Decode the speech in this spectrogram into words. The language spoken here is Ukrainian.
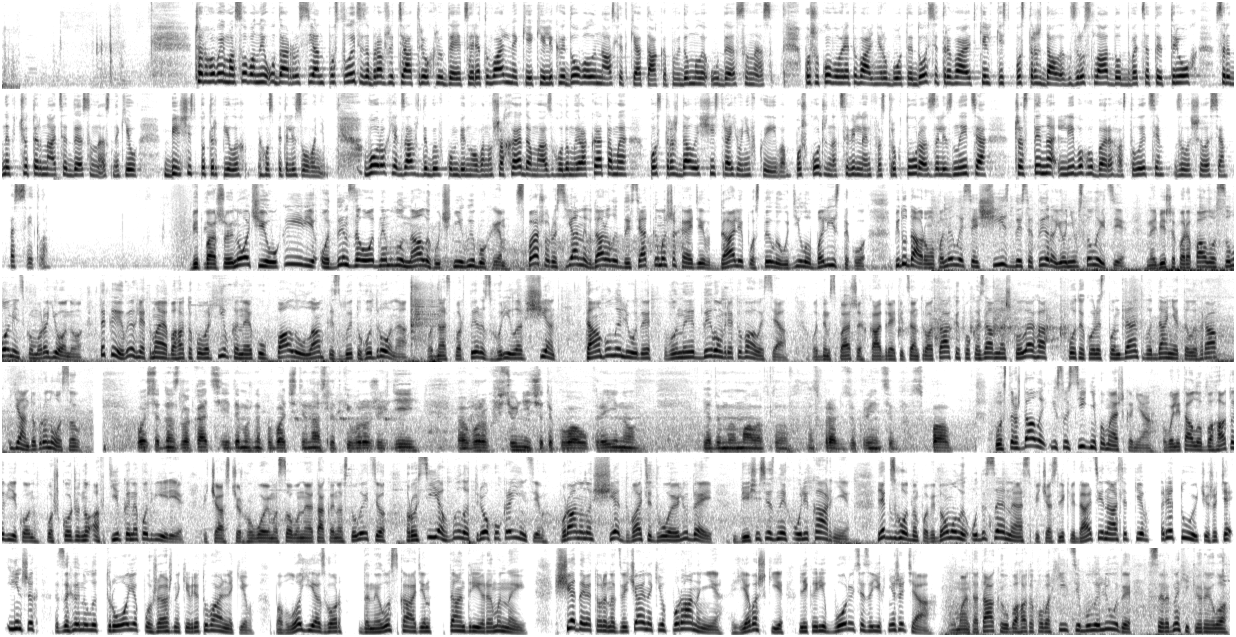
Черговий масований удар росіян по столиці забрав життя трьох людей. Це рятувальники, які ліквідовували наслідки атаки. Повідомили у ДСНС. Пошуково-рятувальні роботи досі тривають. Кількість постраждалих зросла до 23, серед них 14 ДСНСників. Більшість потерпілих госпіталізовані. Ворог, як завжди, бив комбіновано шахедами, а згодом і ракетами. Постраждали шість районів Києва. Пошкоджена цивільна інфраструктура, залізниця. Частина лівого берега столиці залишилася без світла. Від першої ночі у Києві один за одним лунали гучні вибухи. Спершу росіяни вдарили десятками шахедів, далі пустили у діло балістику. Під ударом опинилися 6 з 10 районів столиці. Найбільше перепало Солом'янському району. Такий вигляд має багатоповерхівка, на яку впали уламки збитого дрона. Одна з квартир згоріла вщент. Там були люди, вони дивом врятувалися. Одним з перших кадрів епіцентру атаки показав наш колега, фотокореспондент видання Телеграф Ян Доброносов. Ось одна з локацій, де можна побачити наслідки ворожих дій. Е, Ворог всю ніч атакував Україну. Я думаю, мало хто насправді з українців спав. Постраждали і сусідні помешкання. Повилітало багато вікон, пошкоджено автівки на подвір'ї. Під час чергової масованої атаки на столицю Росія вбила трьох українців. Поранено ще 22 людей. Більшість із них у лікарні. Як згодом повідомили у ДСНС, під час ліквідації наслідків, рятуючи життя інших, загинули троє пожежників-рятувальників: Павло Єзгор, Данило Скадін та Андрій Ременний. Ще дев'ятеро надзвичайників поранені. Є важкі. Лікарі борються за їхнє життя. У момент атаки у багатоповерхівці були люди, серед них і Кирило.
